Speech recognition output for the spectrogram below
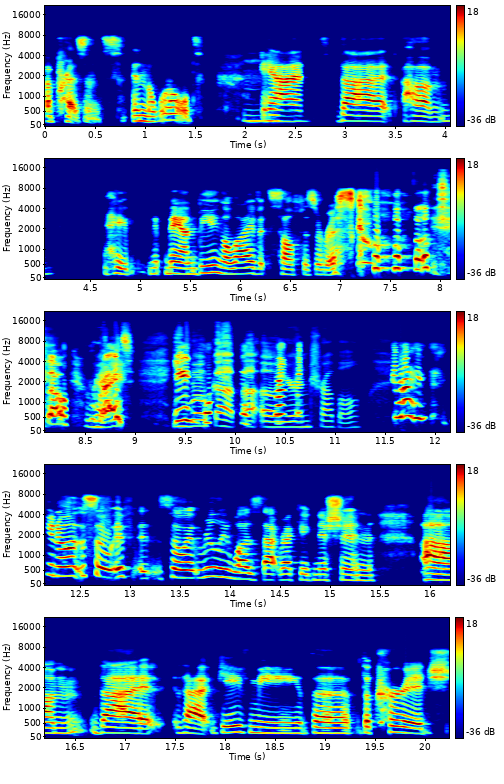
a presence in the world. Mm-hmm. And that, um, hey, man, being alive itself is a risk. so, right. right? You woke up, uh oh, you're in trouble. Right. You know, so if, so it really was that recognition um, that, that gave me the, the courage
